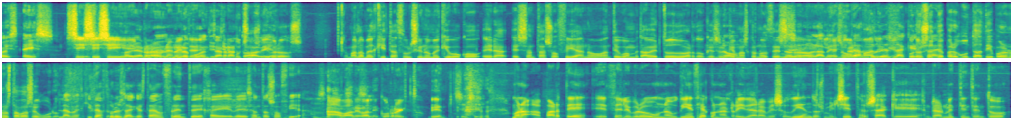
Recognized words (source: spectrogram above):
Es, es. Sí, sí, sí, Todavía no- probablemente puedo enterrar muchos todavía. libros. Además, la mezquita azul, si no me equivoco, era es Santa Sofía, ¿no? Antiguamente. A ver, tú, Eduardo, que es el que más conoces. No, no, no, la mezquita azul es la que Por eso está te en- pregunto a ti, porque no estaba seguro. La mezquita azul es la que está enfrente de, Ja- de Santa Sofía. Sí, ah, sí, vale, sí, vale, sí. correcto. Bien. Sí, sí. Bueno, aparte, eh, celebró una audiencia con el rey de Arabia Saudí en 2007, o sea que realmente intentó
